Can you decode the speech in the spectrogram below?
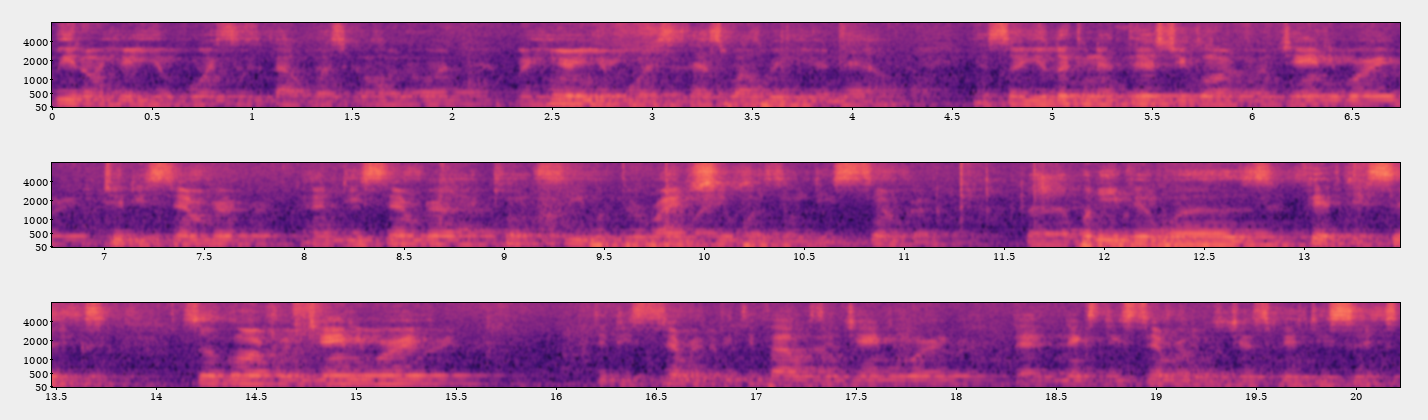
we don't hear your voices about what's going on. We're hearing your voices, that's why we're here now. And so you're looking at this, you're going from January to December. And December, I can't see what the ridership was in December, but I believe it was 56. So going from January to December, 55 was in January, that next December was just 56.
